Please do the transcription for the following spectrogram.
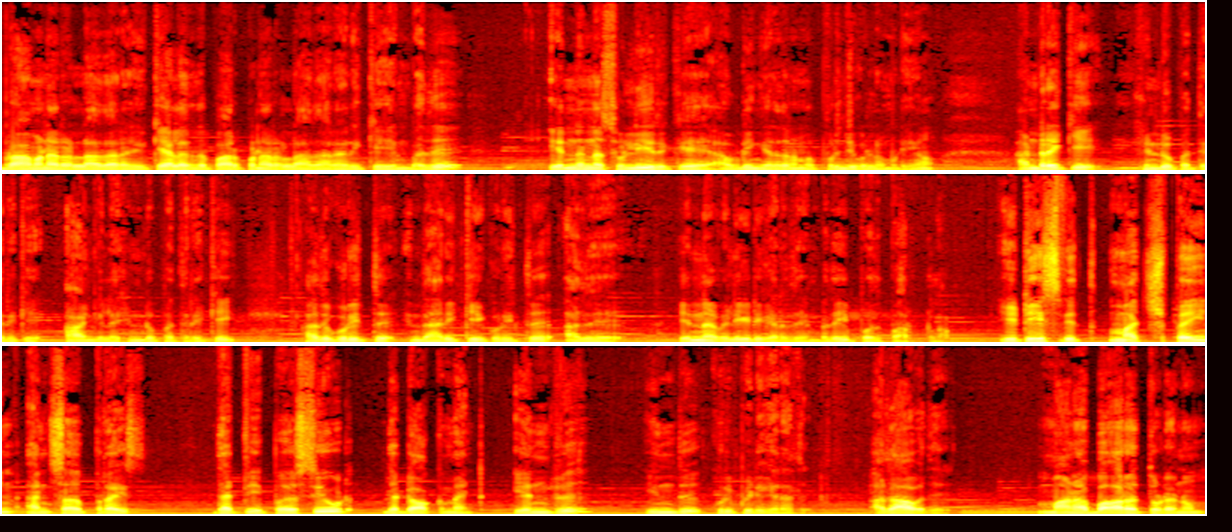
பிராமணர் அல்லாதார் அறிக்கை அல்லது அந்த பார்ப்பனர் அல்லாதார் அறிக்கை என்பது என்னென்ன சொல்லியிருக்கு அப்படிங்கிறத நம்ம புரிஞ்சு கொள்ள முடியும். அன்றைக்கு ஹிந்து பத்திரிகை ஆங்கில ஹிந்து பத்திரிகை அது குறித்து இந்த அறிக்கை குறித்து அது என்ன வெளியிடுகிறது என்பதை இப்போது பார்க்கலாம். It is with much pain and surprise that we peruse the document என்று இந்து குறிப்பிடுகிறது. அதாவது மனபாரத்துடனும்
